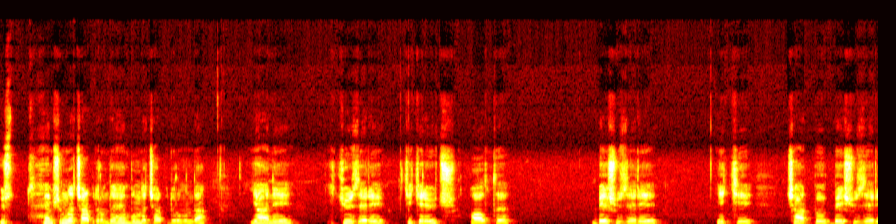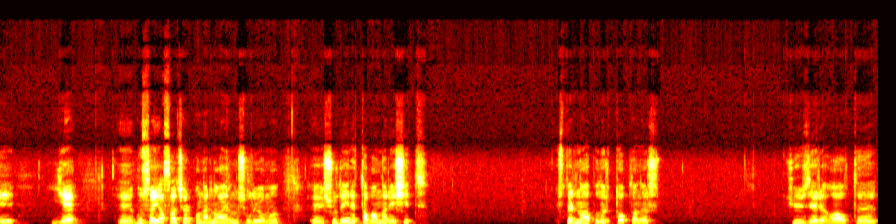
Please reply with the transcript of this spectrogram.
Üst hem şununla çarpı durumda hem bununla çarpı durumunda. Yani 2 üzeri 2 kere 3 6 5 üzeri 2 çarpı 5 üzeri y. E, bu sayı asal çarpanlarına ayrılmış oluyor mu? E, şurada yine tabanlar eşit. Üstler ne yapılır? Toplanır. 2 üzeri 6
